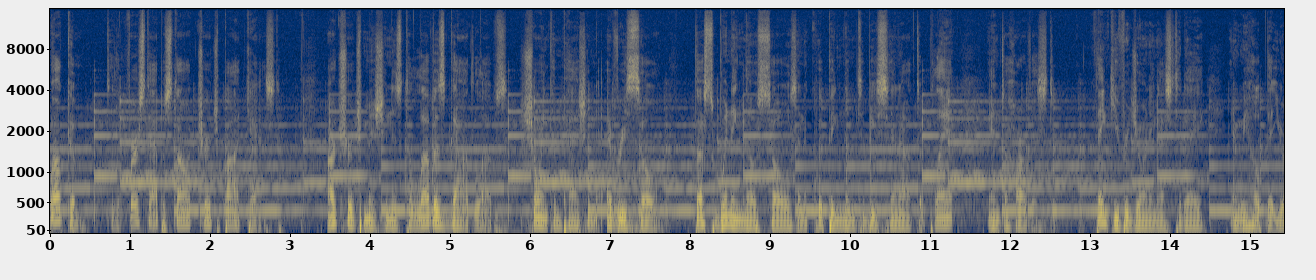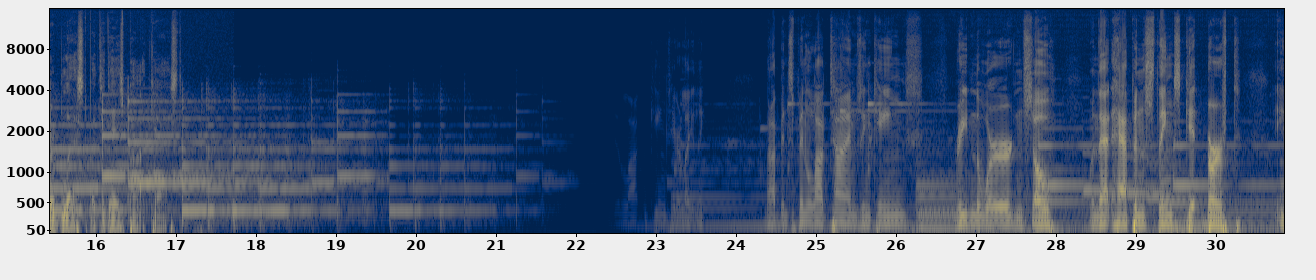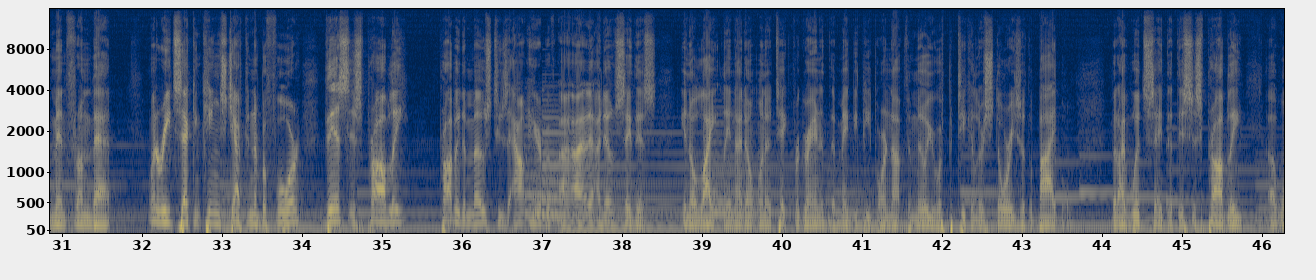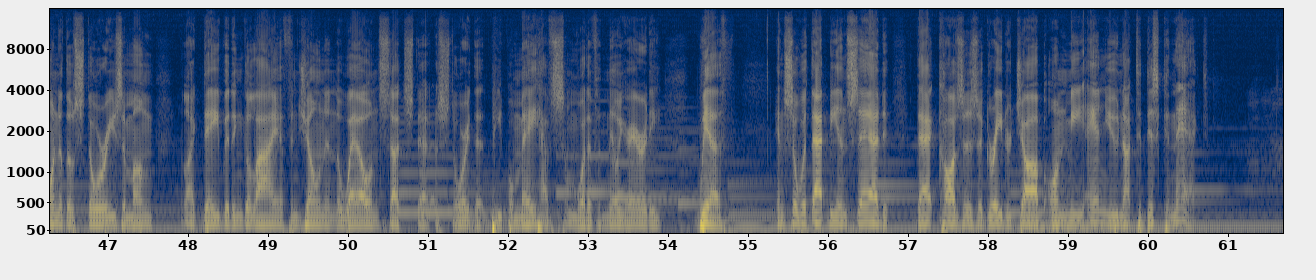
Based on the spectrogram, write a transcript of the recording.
Welcome to the First Apostolic Church Podcast. Our church mission is to love as God loves, showing compassion to every soul, thus winning those souls and equipping them to be sent out to plant and to harvest. Thank you for joining us today, and we hope that you are blessed by today's podcast. I've been spending a lot of times in Kings, reading the Word, and so when that happens, things get birthed. Amen. From that, I want to read 2 Kings chapter number four. This is probably, probably the most who's out here. Before, I, I don't say this, you know, lightly, and I don't want to take for granted that maybe people are not familiar with particular stories of the Bible. But I would say that this is probably uh, one of those stories among like David and Goliath and Jonah and the well and such that a story that people may have somewhat of familiarity with. And so, with that being said, that causes a greater job on me and you not to disconnect.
